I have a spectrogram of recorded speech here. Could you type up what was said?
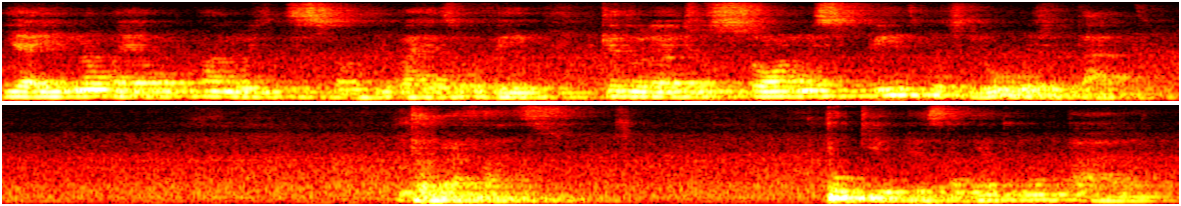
E aí não é uma noite de sono que vai resolver, porque durante o sono o espírito continua agitado. Então não é fácil. Porque o pensamento não para.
